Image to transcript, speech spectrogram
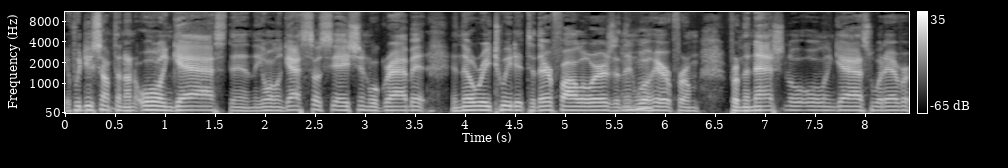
if we do something on oil and gas, then the Oil and Gas Association will grab it and they'll retweet it to their followers, and then we'll hear from from the National Oil and Gas whatever,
